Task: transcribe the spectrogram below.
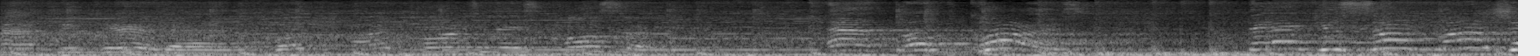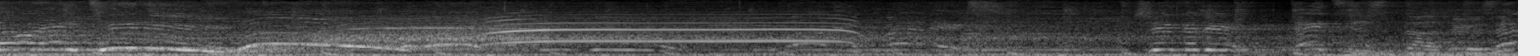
have prepared and worked hard for today's concert. 에이티즈입니다. 둘, 셋.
